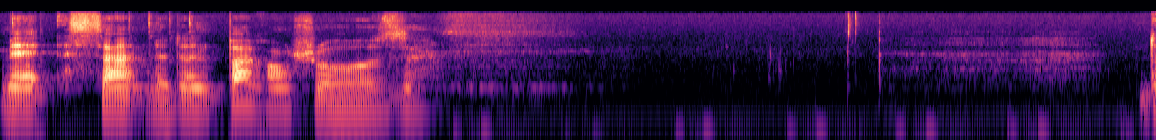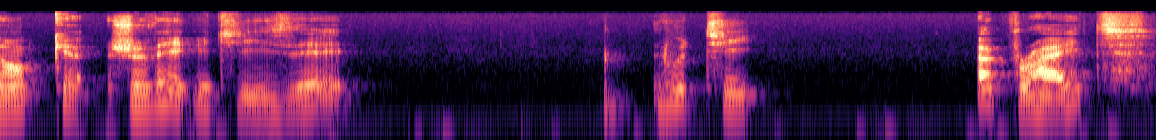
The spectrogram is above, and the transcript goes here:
mais ça ne donne pas grand-chose. Donc, je vais utiliser l'outil Upright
